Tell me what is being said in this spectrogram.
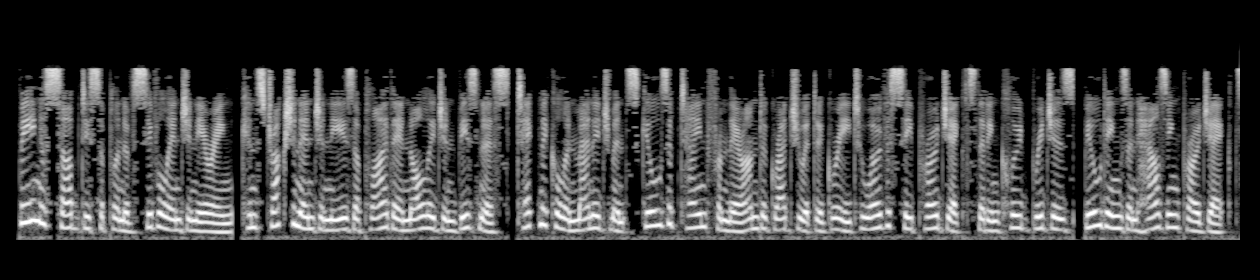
Being a sub-discipline of civil engineering, construction engineers apply their knowledge and business, technical and management skills obtained from their undergraduate degree to oversee projects that include bridges, buildings and housing projects.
